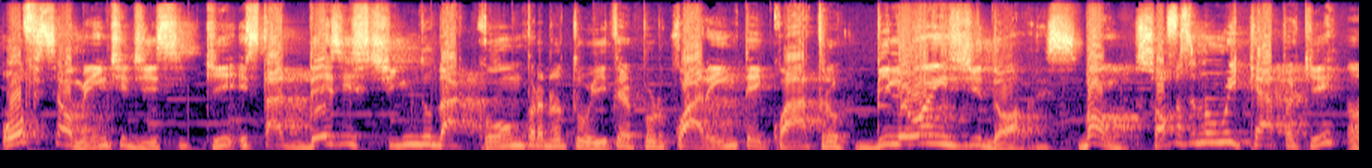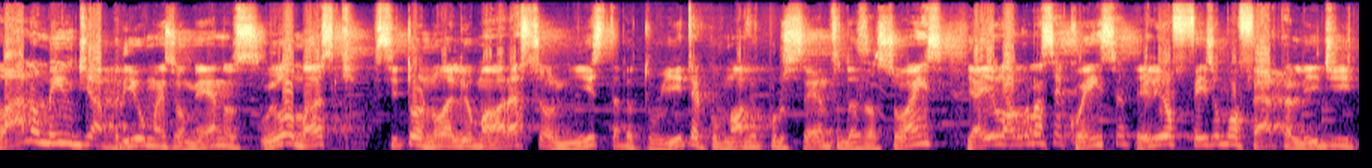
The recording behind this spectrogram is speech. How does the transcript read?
oficialmente disse que está desistindo da compra do Twitter por 44 bilhões de dólares. Bom, só fazendo um recap aqui, lá no meio de abril, mais ou menos, o Elon Musk se tornou ali o maior acionista do Twitter, com 9% das ações. E aí, logo na sequência, ele fez uma oferta ali de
